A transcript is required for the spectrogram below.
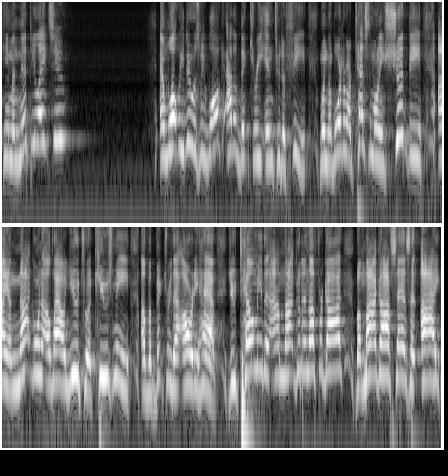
he manipulates you. And what we do is we walk out of victory into defeat when the word of our testimony should be I am not going to allow you to accuse me of a victory that I already have. You tell me that I'm not good enough for God, but my God says that I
